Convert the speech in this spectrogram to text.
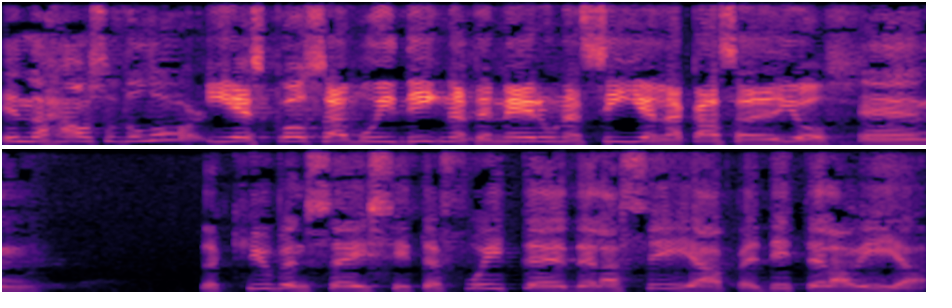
in the house of the Lord. Y es cosa muy digna tener una silla en la casa de Dios. And the Cubans say, si te fuiste de la silla, perdiste la vía.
